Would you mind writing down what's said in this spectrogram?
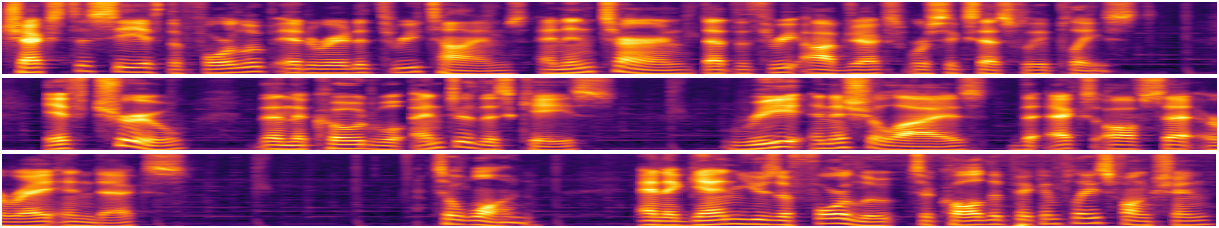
checks to see if the for loop iterated three times and in turn that the three objects were successfully placed. If true, then the code will enter this case, reinitialize the x offset array index to 1, and again use a for loop to call the pick and place function,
